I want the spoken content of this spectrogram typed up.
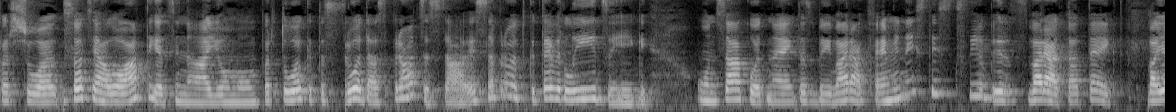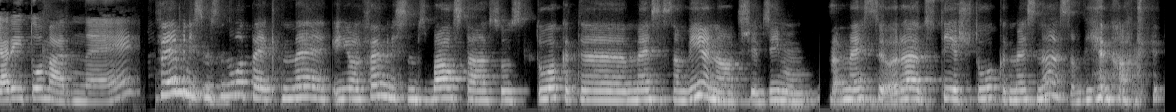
par šo sociālo attiecinājumu un par to, ka tas rodās procesā. Es saprotu, ka tev ir līdzīgi. Un sākotnēji tas bija vairāk feministisks iebirs, varētu tā teikt, vai arī tomēr nē? Feminisms noteikti nē, jo feminisms balstās uz to, ka mēs esam vienādi šie dzimumi. Mēs redzam tieši to, ka mēs neesam vienādi.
